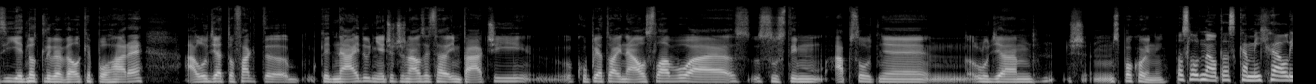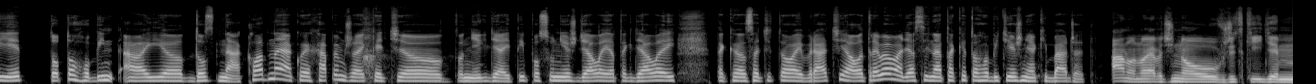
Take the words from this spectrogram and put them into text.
jednotlivé veľké poháre a ľudia to fakt, keď nájdu niečo, čo naozaj sa im páči, kúpia to aj na oslavu a sú s tým absolútne ľudia spokojní. Posledná otázka, Michal, je toto hobby aj e, dosť nákladné? Ako ja chápem, že aj keď e, to niekde aj ty posunieš ďalej a tak ďalej, tak e, sa ti to aj vráti, ale treba mať asi na takéto hobby tiež nejaký budget. Áno, no ja väčšinou vždycky idem,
